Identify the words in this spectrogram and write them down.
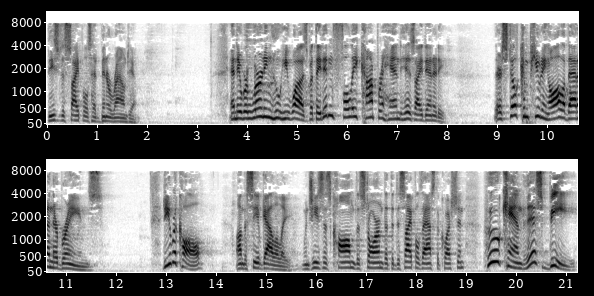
These disciples had been around him. And they were learning who he was, but they didn't fully comprehend his identity. They're still computing all of that in their brains. Do you recall on the Sea of Galilee when Jesus calmed the storm that the disciples asked the question, who can this be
